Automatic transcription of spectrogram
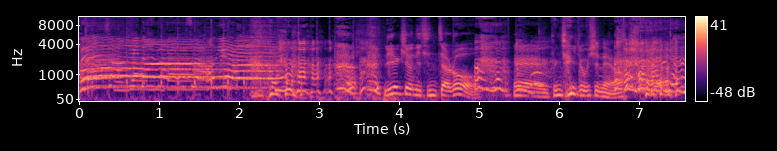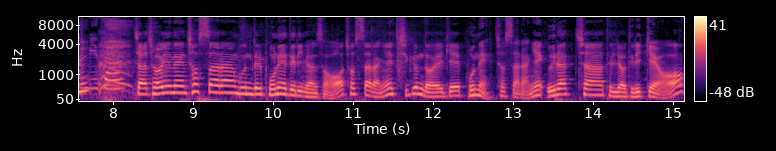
네, 감사합니다. 리액션이 진짜로 예, 굉장히 좋으시네요. 감사합니다. 자, 저희는 첫사랑 분들 보내드리면서 첫사랑의 지금 너에게 보내 첫사랑의 을학차 들려드릴게요.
